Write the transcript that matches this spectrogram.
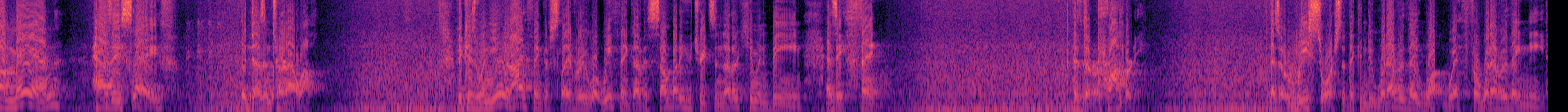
a man has a slave, it doesn't turn out well. Because when you and I think of slavery, what we think of is somebody who treats another human being as a thing, as their property as a resource that they can do whatever they want with for whatever they need.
